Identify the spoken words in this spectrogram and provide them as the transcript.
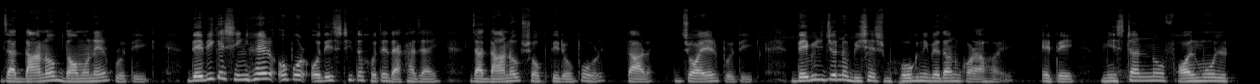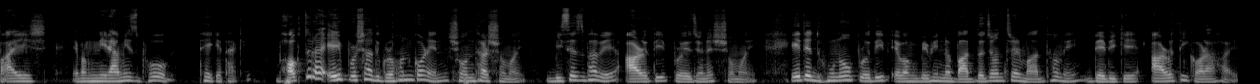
যা দানব দমনের প্রতীক। দেবীকে সিংহের ওপর অধিষ্ঠিত হতে দেখা যায়, যা দানব শক্তির ওপর তার জয়ের প্রতীক। দেবীর জন্য বিশেষ ভোগ নিবেদন করা হয়। এতে মিষ্টান্ন, ফলমূল, পায়েস এবং নিরামিষ ভোগ থেকে থাকে। ভক্তরা এই প্রসাদ গ্রহণ করেন সন্ধ্যার সময়, বিশেষভাবে আরতির প্রয়োজনের সময়। এতে ধুনো, প্রদীপ এবং বিভিন্ন বাদ্যযন্ত্রের মাধ্যমে দেবীকে আরতি করা হয়।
